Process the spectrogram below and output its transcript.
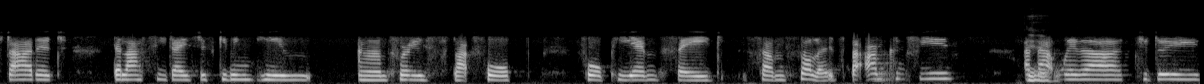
started the last few days just giving him um, for his like four 4 p.m. feed some solids, but I'm confused about whether to do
